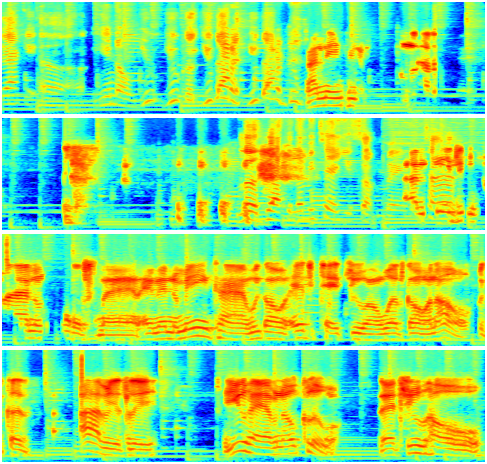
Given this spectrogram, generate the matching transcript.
Well, Jackie, uh, you know, you you go- you gotta you gotta do I need you. look, Jackie, let me tell you something, man. I The time- need you to find them letters, man. And in the meantime, we're gonna educate you on what's going on because obviously you have no clue that you hold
